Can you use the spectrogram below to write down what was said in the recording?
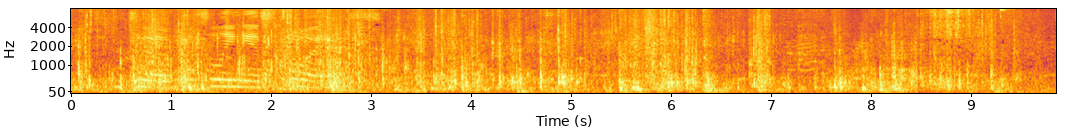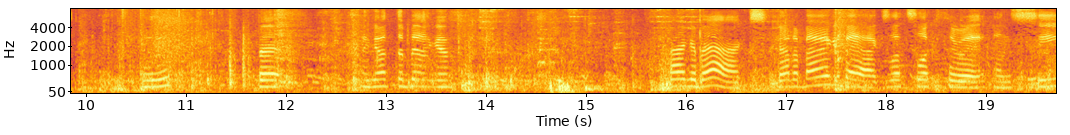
It's a miscellaneous toys. But I got the bag of Bag of bags. We got a bag of bags. Let's look through it and see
